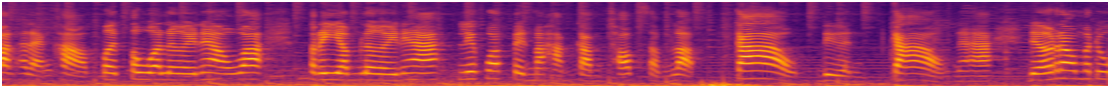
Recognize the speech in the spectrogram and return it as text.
ก่อนแถลงข่าวเปิดตัวเลยนะคะว่าเตรียมเลยนะคะเรียกว่าเป็นมหกรรมช็อปสำหรับ 9 เดือน 9 นะคะเดี๋ยวเรามาดู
